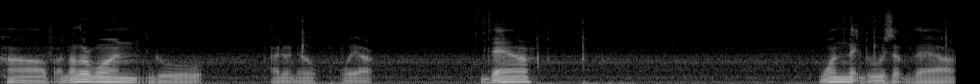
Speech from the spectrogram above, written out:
Have another one go, I don't know, where? There one that goes up there.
